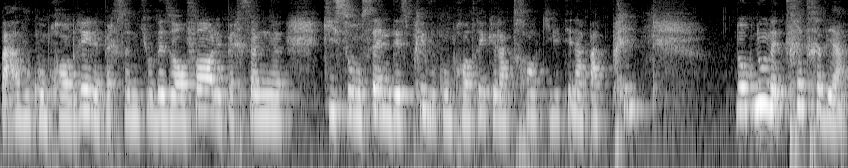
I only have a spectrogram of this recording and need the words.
bah, vous comprendrez, les personnes qui ont des enfants, les personnes qui sont saines d'esprit, vous comprendrez que la tranquillité n'a pas de prix. Donc nous, on est très très bien.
